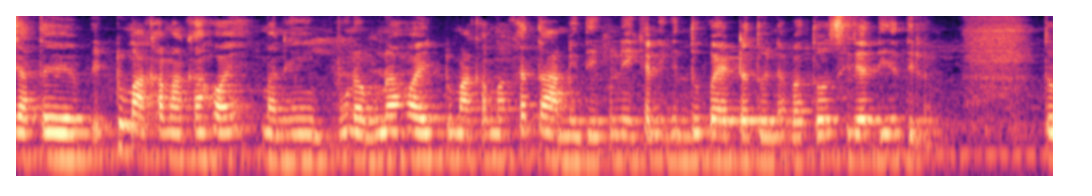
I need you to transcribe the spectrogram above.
যাতে একটু মাখা মাখা হয় মানে বুনা বুনা হয় একটু মাখা মাখা, তো আমি দেখুন এখানে কিন্তু কয়েকটা ধনিয়া পাতাও সিরা দিয়ে দিলাম। তো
